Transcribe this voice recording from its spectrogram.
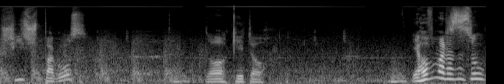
Schießspagos. So, geht doch. Ja, hoffen wir, dass es so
